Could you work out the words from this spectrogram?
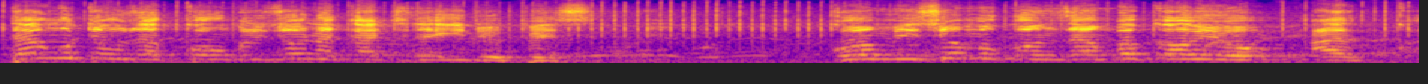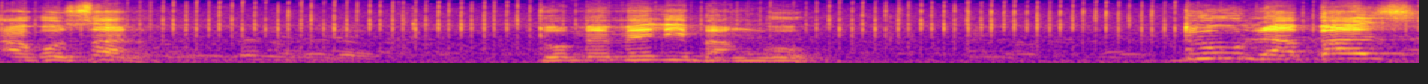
ntango tokozwa conclusion na kati na idps commission mokonzi ya mboka oyo akosala tomemeli bango. D'où la base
